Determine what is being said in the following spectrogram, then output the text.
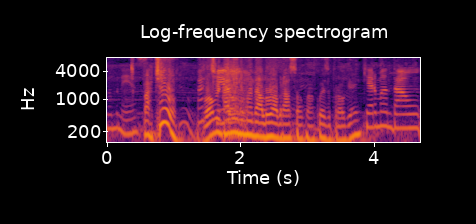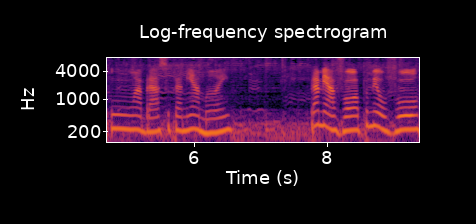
Vamos nessa. Partiu? Partiu. Vamos então. Aline, mandar alô, abraço, alguma coisa pra alguém? Quero mandar um, um abraço pra minha mãe, pra minha avó, pro meu avô,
